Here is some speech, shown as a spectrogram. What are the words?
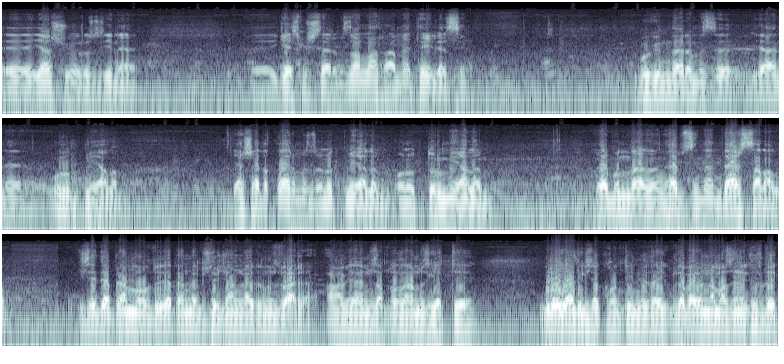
e, yaşıyoruz yine. E, geçmişlerimiz Allah rahmet eylesin. Bugünlerimizi yani unutmayalım. Yaşadıklarımızı unutmayalım, unutturmayalım. Ve bunların hepsinden ders alalım. İşte deprem oldu. Depremde bir sürü can kaybımız var. Abilerimiz, ablalarımız gitti. Buraya geldik işte konteynerde. Burada bayram namazını kıldık.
